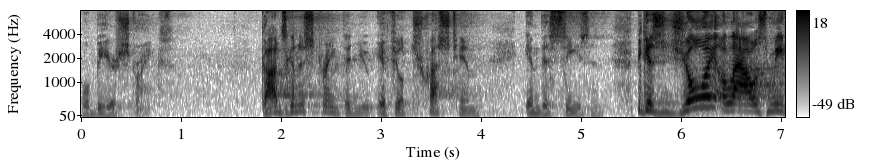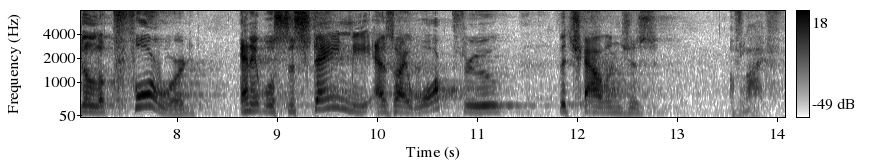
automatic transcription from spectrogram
will be your strength. God's going to strengthen you if you'll trust Him in this season. Because joy allows me to look forward and it will sustain me as I walk through the challenges of life.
